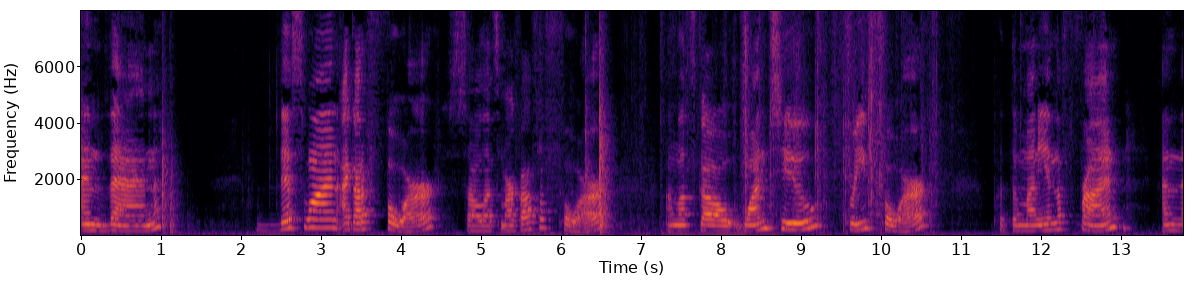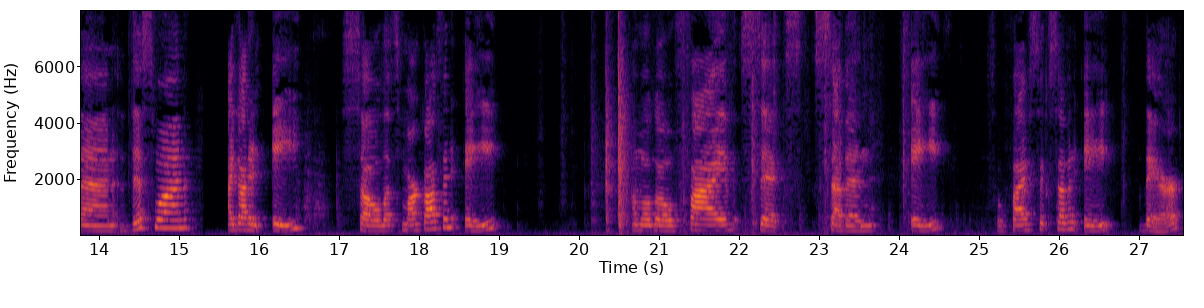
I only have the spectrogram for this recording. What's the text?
And then this one, I got a four. So let's mark off a four. And let's go one, two, three, four. Put the money in the front. And then this one, I got an eight. So let's mark off an eight. And we'll go five, six, seven, eight. So five, six, seven, eight there.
